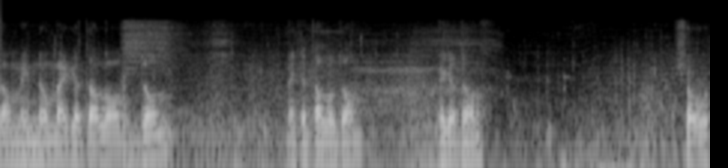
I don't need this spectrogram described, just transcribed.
Tell me no Megalodon. Megalodon. Megadon. Shark.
